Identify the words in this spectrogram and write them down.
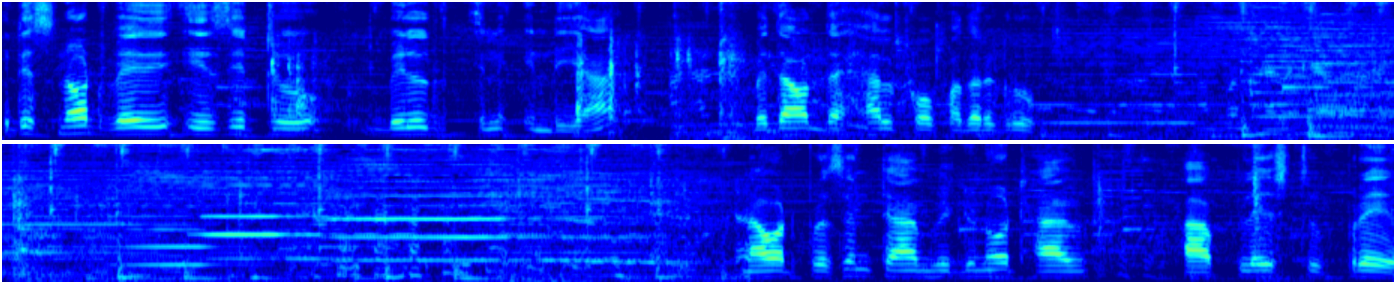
It is not very easy to build in India without the help of other group. Now at present time we do not have a place to pray.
